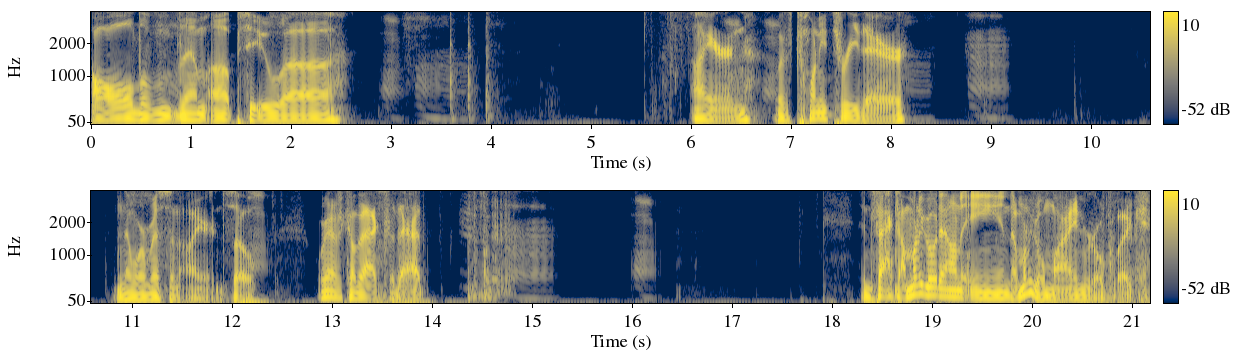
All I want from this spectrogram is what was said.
all of them up to uh, iron. We have 23 there. And then we're missing iron. So we're to have to come back for that. In fact, I'm to go down and I'm to go mine real quick.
